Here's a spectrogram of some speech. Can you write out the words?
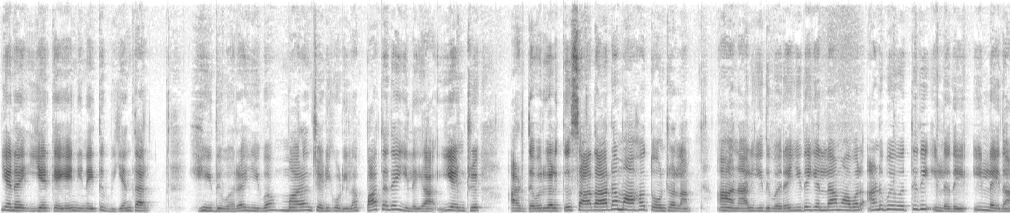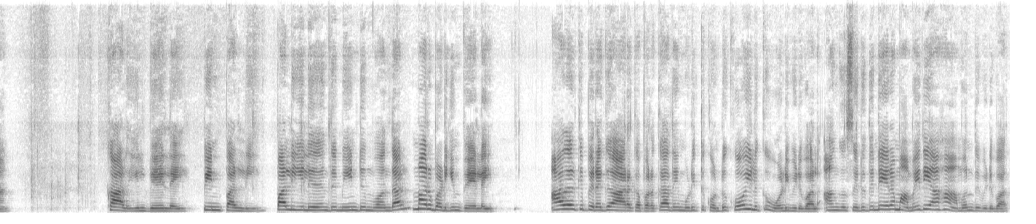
என இயற்கையை நினைத்து வியந்தாள். இதுவரை இவ மரம் செடி கொடிலாம் பார்த்ததே இல்லையா என்று அடுத்தவர்களுக்கு சாதாரணமாக தோன்றலாம். ஆனால் இதுவரை இதையெல்லாம் அவள் அனுபவித்தது இல்லதே இல்லைதான். காலையில் வேலை பின் பள்ளி பள்ளியிலிருந்து மீண்டும் வந்தால் மறுபடியும் வேலை. அதற்கு பிறகு அறக்க பறக்க அதை முடித்துக்கொண்டு கோயிலுக்கு ஓடிவிடுவாள். அங்கு சிறிது நேரம் அமைதியாக அமர்ந்து விடுவாள்.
